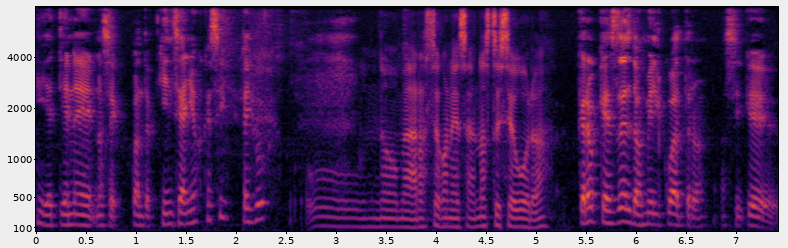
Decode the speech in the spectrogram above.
Y ya tiene, no sé, ¿cuánto? ¿15 años casi Facebook? Uh, no, me agarraste con esa. No estoy seguro. Creo que es del 2004, así que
